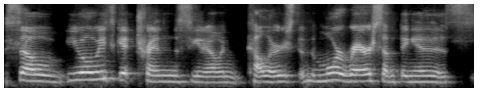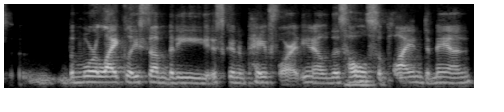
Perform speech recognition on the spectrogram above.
So you always get trends you know in colors. The more rare something is the more likely somebody is going to pay for it you know this whole mm-hmm. supply and demand.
